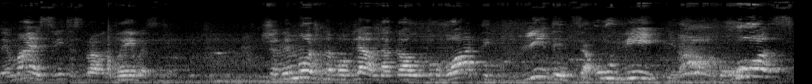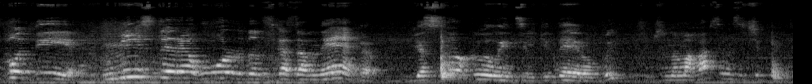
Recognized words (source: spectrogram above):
немає в світі справедливості. Що не можна, мовляв, нокаутувати віденця у відні. Господи! Містере Гордон сказав негр. Я сто хвилин тільки те й робив, що намагався не зачепити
